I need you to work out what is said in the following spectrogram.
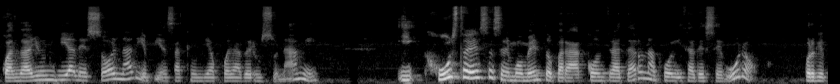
cuando hay un día de sol, nadie piensa que un día puede haber un tsunami. Y justo ese es el momento para contratar una póliza de seguro, porque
